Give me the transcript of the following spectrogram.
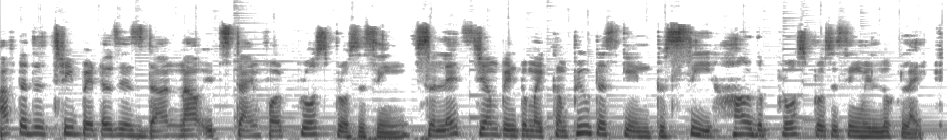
After the three petals is done, now it's time for post processing. So let's jump into my computer screen to see how the post processing will look like.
